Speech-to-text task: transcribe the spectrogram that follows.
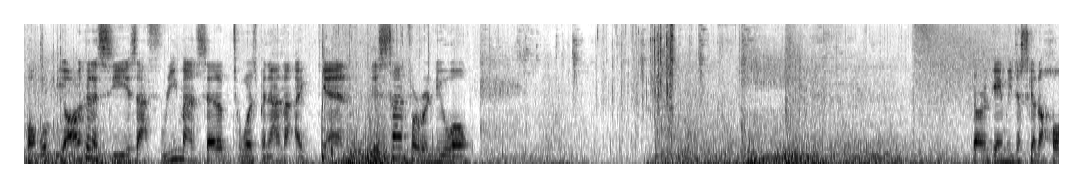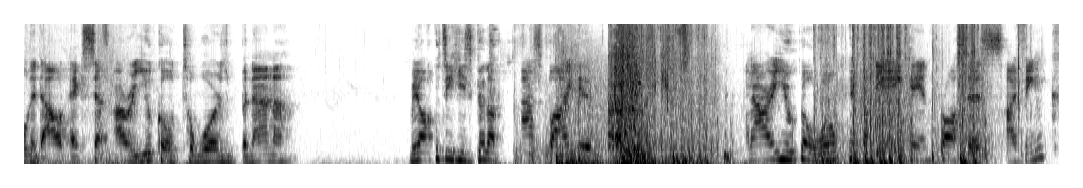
But what we are gonna see is that Freeman setup towards Banana again, this time for renewal. Dark Gaming just gonna hold it out, except our Yuko towards Banana. Miyakati, he's gonna pass by him. And our Yuko will pick up the AK in process, I think.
